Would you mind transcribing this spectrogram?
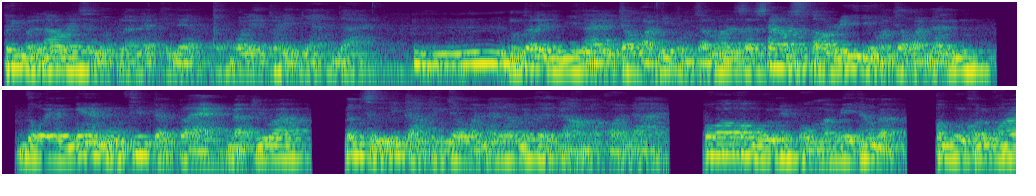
เฮ้ยมันเล่าได้สนุกแล้วเนี่ยทีเนี้ยผมก็เลยผลิตงานได้อืมผมก็เลยมีหลายจังหวัดที่ผมสามารถจะสร้างสตอรี่ของจังหวัดนั้น โดยแง่มุมที่แปลกๆแบบที่ว่าหนังสือที่กล่าวถึงจังหวัดนั้นไม่เคยกล่าวมาก่อนได้ เพราะว่าข้อมูลที่ผมมันมีทั้งแบบข้อมูลค้นคว้า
